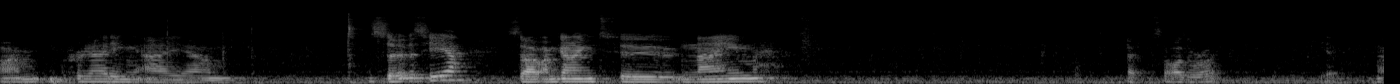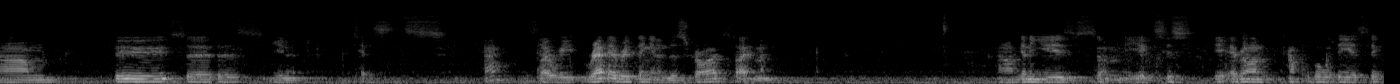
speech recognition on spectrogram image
I'm creating a um, service here. So I'm going to name that size all right? Yep. Um, food service unit tests. Okay, so we wrap everything in a describe statement. And I'm going to use some ES6. Everyone comfortable with ES6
